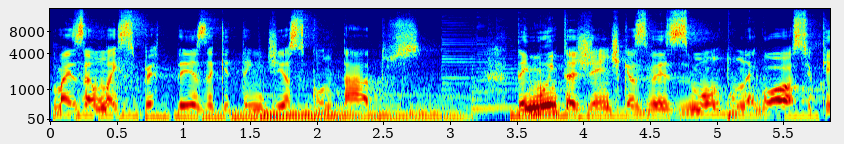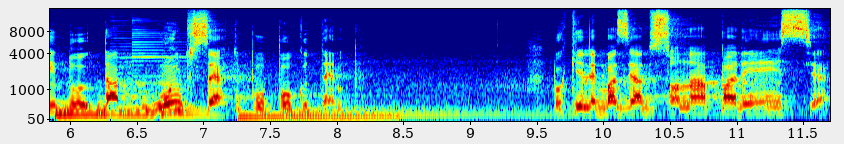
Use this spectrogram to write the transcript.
mas é uma esperteza que tem dias contados. Tem muita gente que às vezes monta um negócio que dá muito certo por pouco tempo, porque ele é baseado só na aparência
